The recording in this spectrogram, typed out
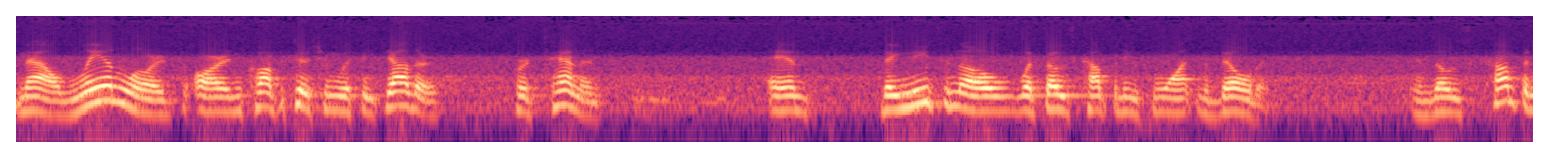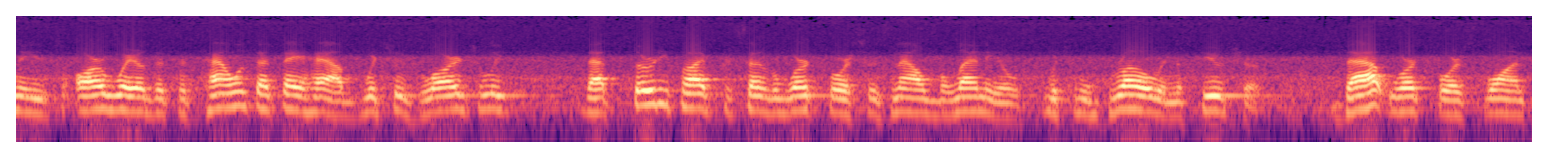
Now, landlords are in competition with each other for tenants, and they need to know what those companies want in the building. And those companies are aware that the talent that they have, which is largely that 35% of the workforce is now millennials, which will grow in the future. That workforce wants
